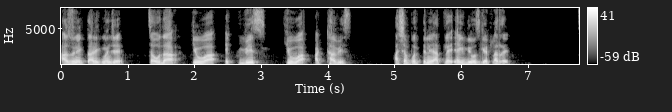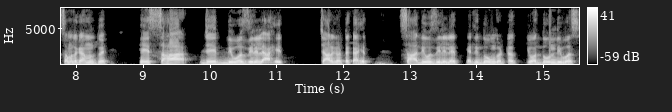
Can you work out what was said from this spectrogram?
अजून एक तारीख म्हणजे चौदा किंवा एकवीस किंवा अठ्ठावीस अशा पद्धतीने यातले एक दिवस घेतला जाईल. समजलं काय म्हणतोय? हे सहा जे दिवस दिलेले आहेत चार घटक आहेत सहा दिवस दिलेले आहेत. यातले दोन घटक किंवा दोन दिवस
